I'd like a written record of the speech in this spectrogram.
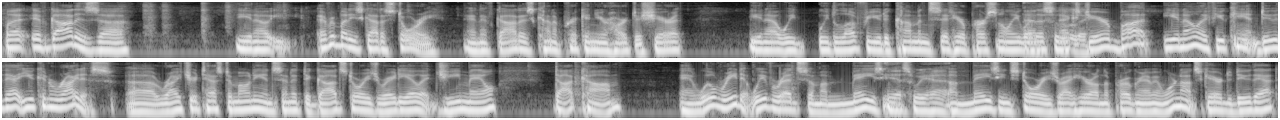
But if God is, uh, you know, everybody's got a story. And if God is kind of pricking your heart to share it, you know, we'd, we'd love for you to come and sit here personally with us next year. But, you know, if you can't do that, you can write us. Uh, write your testimony and send it to godstoriesradio at gmail.com. And we'll read it. We've read some amazing Yes, we have. amazing stories right here on the program, and we're not scared to do that.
